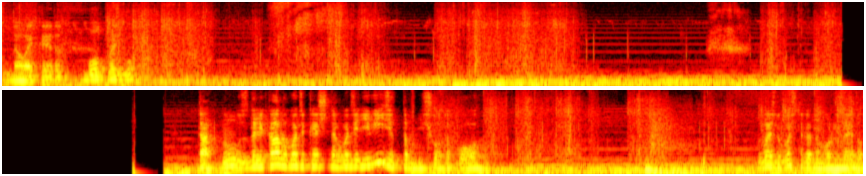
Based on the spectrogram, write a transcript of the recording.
Давай-ка этот болт возьму. Так, ну, сдалека, ну, вроде, конечно, вроде не видит там ничего такого. Давай с другой стороны, может, зайду.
